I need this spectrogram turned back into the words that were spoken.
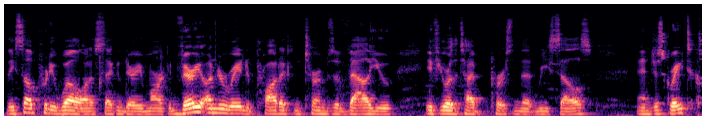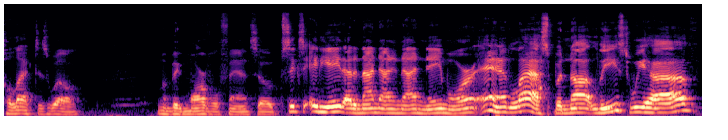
They sell pretty well on a secondary market. Very underrated product in terms of value if you're the type of person that resells. And just great to collect as well. I'm a big Marvel fan. So 688 out of 999 Namor. And last but not least, we have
